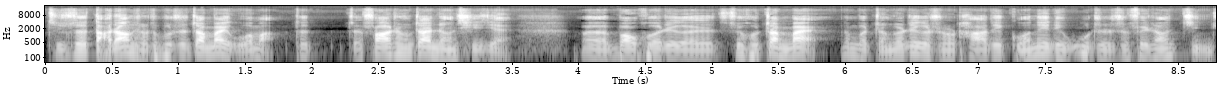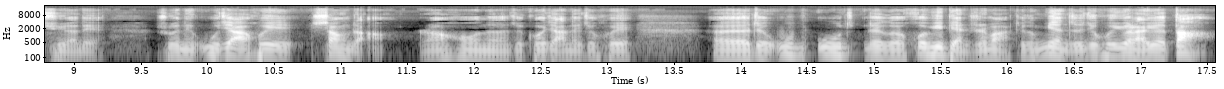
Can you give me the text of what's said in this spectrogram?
就是打仗的时候，它不是战败国嘛？它在发生战争期间，呃，包括这个最后战败，那么整个这个时候，它的国内的物质是非常紧缺的，所以呢，物价会上涨，然后呢，这国家呢就会。呃，这个物物这个货币贬值嘛，这个面值就会越来越大，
